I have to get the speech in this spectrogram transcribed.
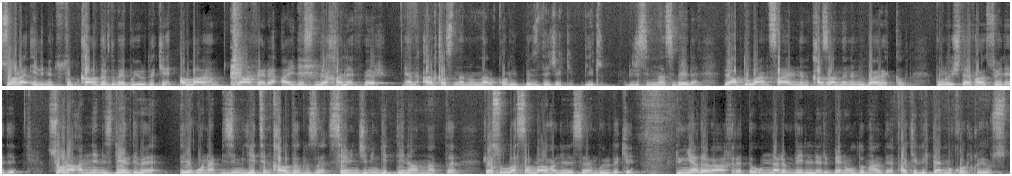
Sonra elimi tutup kaldırdı ve buyurdu ki Allah'ım Cafer'e ailesinde halef ver. Yani arkasından onları koruyup gözetecek bir birisini nasip eyle. Ve Abdullah'ın sahilinin kazandığını mübarek kıl. Bunu üç defa söyledi. Sonra annemiz geldi ve e, ona bizim yetim kaldığımızı, sevincinin gittiğini anlattı. Resulullah sallallahu aleyhi ve sellem buyurdu ki, dünyada ve ahirette onların velileri ben olduğum halde fakirlikten mi korkuyorsun?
